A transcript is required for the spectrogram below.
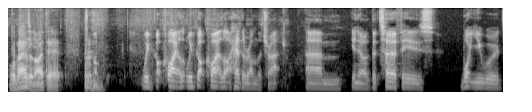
well, there's an idea. we've got quite. A, we've got quite a lot of heather on the track. Um, you know, the turf is what you would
